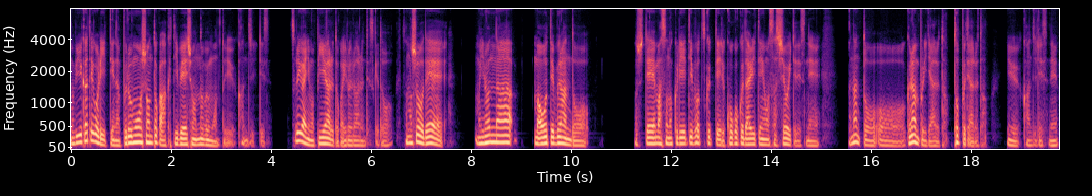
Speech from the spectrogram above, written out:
まあ、B カテゴリーっていうのはプロモーションとかアクティベーションの部門という感じです。それ以外にも PR とかいろいろあるんですけど、その章で、まあ、いろんな、まあ、大手ブランドを、そして、まあ、そのクリエイティブを作っている広告代理店を差し置いてですね、なんと、グランプリであると、トップであるという感じですね。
